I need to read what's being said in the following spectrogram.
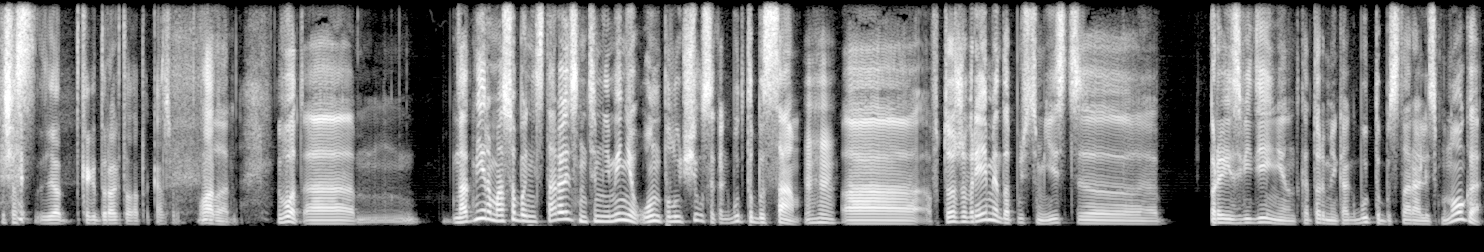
Сейчас я как дурак тогда показываю. Ладно. ладно. Вот. а, над миром особо не старались, но тем не менее он получился как будто бы сам. Мгм. А, в то же время, допустим, есть э, произведения, над которыми как будто бы старались много,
